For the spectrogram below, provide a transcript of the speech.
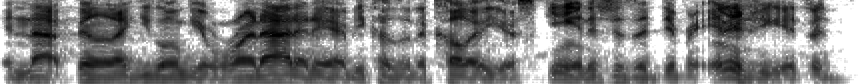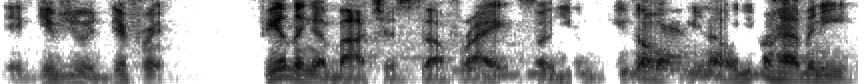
and not feeling like you're going to get run out of there because of the color of your skin. It's just a different energy. It's a, it gives you a different feeling about yourself, right? So you, you don't, yeah. you know, you don't have any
